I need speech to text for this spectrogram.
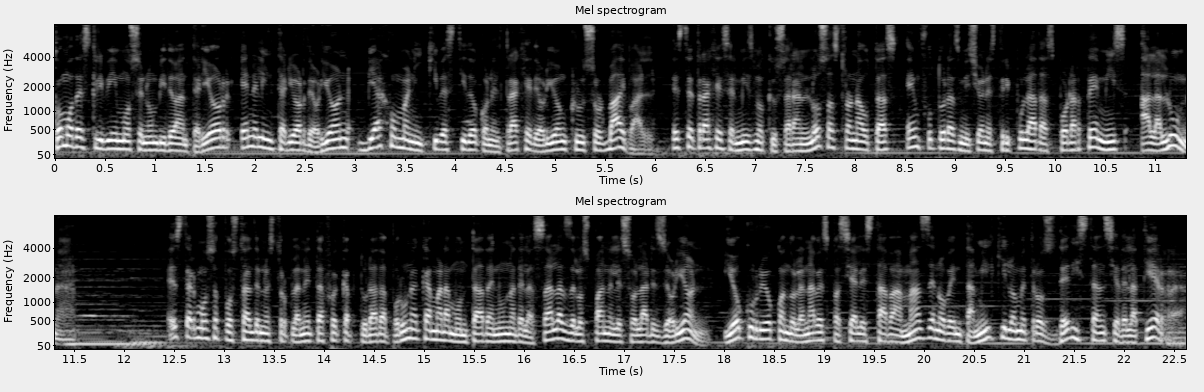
Como describimos en un video anterior, en el interior de Orión viaja un maniquí vestido con el traje de Orion Crew Survival. Este traje es el mismo que usarán los astronautas en futuras misiones tripuladas por Artemis a la Luna. Esta hermosa postal de nuestro planeta fue capturada por una cámara montada en una de las alas de los paneles solares de Orión y ocurrió cuando la nave espacial estaba a más de 90.000 kilómetros de distancia de la Tierra.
